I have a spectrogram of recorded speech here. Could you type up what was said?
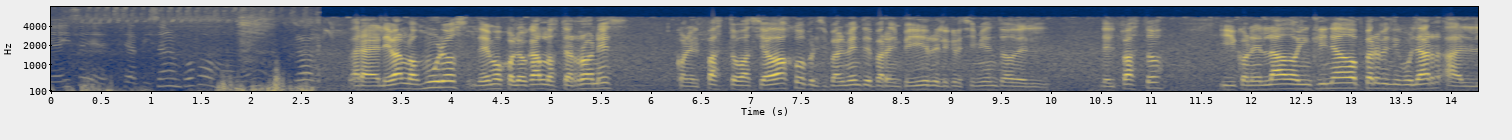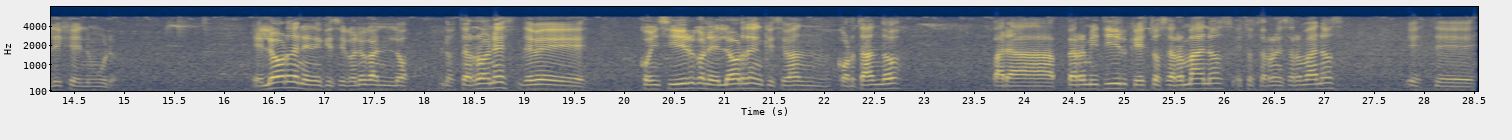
Y ahí se, se apizona un poco. Para elevar los muros debemos colocar los terrones con el pasto hacia abajo, principalmente para impedir el crecimiento del, pasto, y con el lado inclinado perpendicular al eje del muro. El orden en el que se colocan los, los terrones debe coincidir con el orden que se van cortando para permitir que estos hermanos, estos terrones hermanos, este,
